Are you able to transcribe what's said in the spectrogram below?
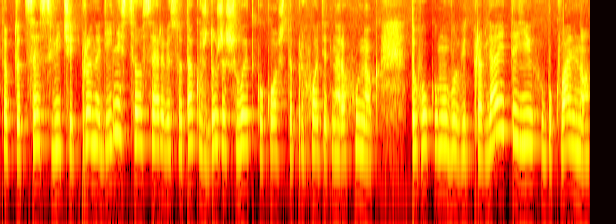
Тобто, це свідчить про надійність цього сервісу. Також дуже швидко кошти приходять на рахунок того, кому ви відправляєте їх. Буквально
